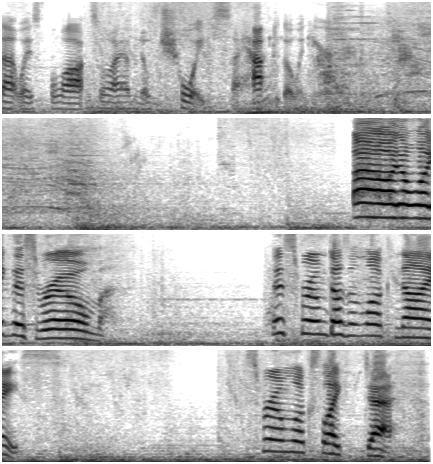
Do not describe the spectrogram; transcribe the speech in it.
that way's blocked, so I have no choice. I have to go in here. Oh, I don't like this room. This room doesn't look nice. This room looks like death.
